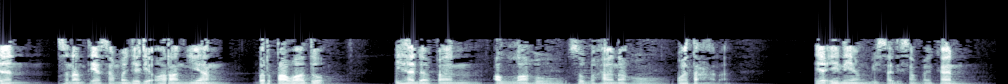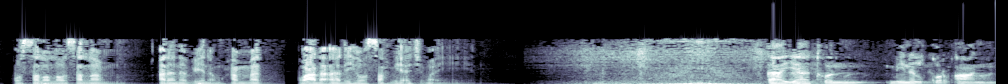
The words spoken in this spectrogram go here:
dan senantiasa menjadi orang yang bertawadu di hadapan Allah Subhanahu wa taala. Ya ini yang bisa disampaikan. Wassalamualaikum warahmatullahi wabarakatuh. Muhammad wa ala alihi ajma'in. آيات من القرآن.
